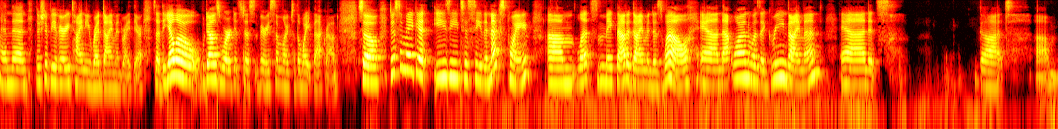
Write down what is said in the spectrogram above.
And then there should be a very tiny red diamond right there. So the yellow does work, it's just very similar to the white background. So just to make it easy to see the next point, um, let's make that a diamond as well. And that one was a green diamond and it's got um,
